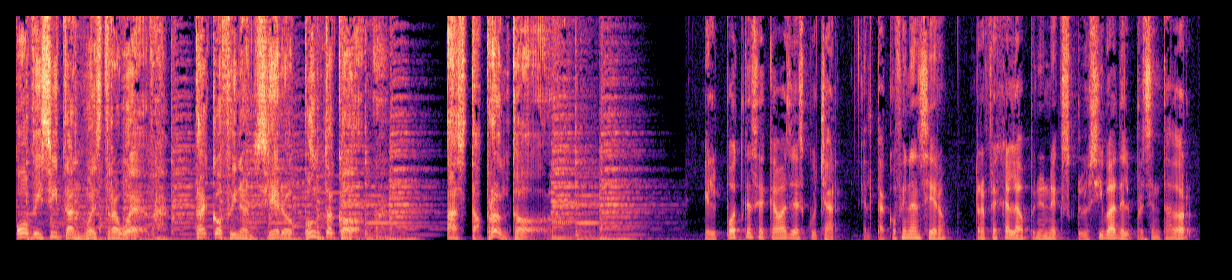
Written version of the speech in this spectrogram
o visita nuestra web tacofinanciero.com. Hasta pronto. El podcast que acabas de escuchar, El Taco Financiero, refleja la opinión exclusiva del presentador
